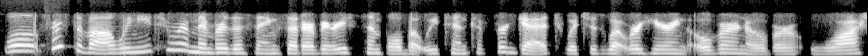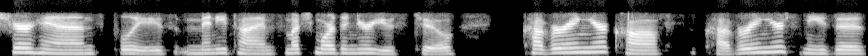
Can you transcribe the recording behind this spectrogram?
Well, first of all, we need to remember the things that are very simple, but we tend to forget, which is what we're hearing over and over. Wash your hands, please, many times, much more than you're used to. Covering your coughs, covering your sneezes,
